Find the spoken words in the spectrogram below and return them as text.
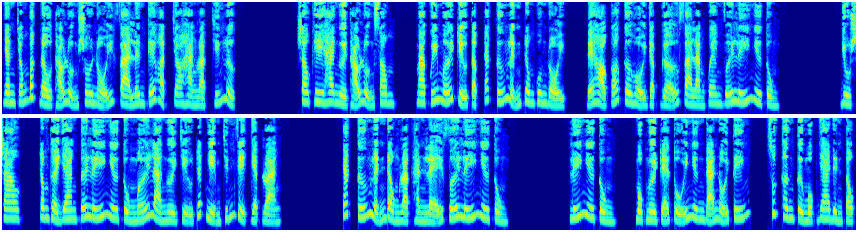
nhanh chóng bắt đầu thảo luận sôi nổi và lên kế hoạch cho hàng loạt chiến lược. Sau khi hai người thảo luận xong, Ma Quý mới triệu tập các tướng lĩnh trong quân đội, để họ có cơ hội gặp gỡ và làm quen với Lý Như Tùng. Dù sao, trong thời gian tới Lý Như Tùng mới là người chịu trách nhiệm chính việc dẹp loạn. Các tướng lĩnh đồng loạt hành lễ với Lý Như Tùng. Lý Như Tùng, một người trẻ tuổi nhưng đã nổi tiếng, xuất thân từ một gia đình tộc,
